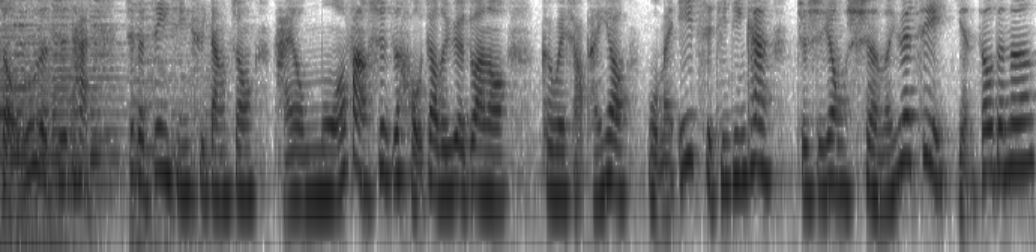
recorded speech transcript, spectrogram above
走路的姿态，这个进行曲当中还有模仿狮子吼叫的乐段哦。各位小朋友，我们一起听听看，这是用什么乐器演奏的呢？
